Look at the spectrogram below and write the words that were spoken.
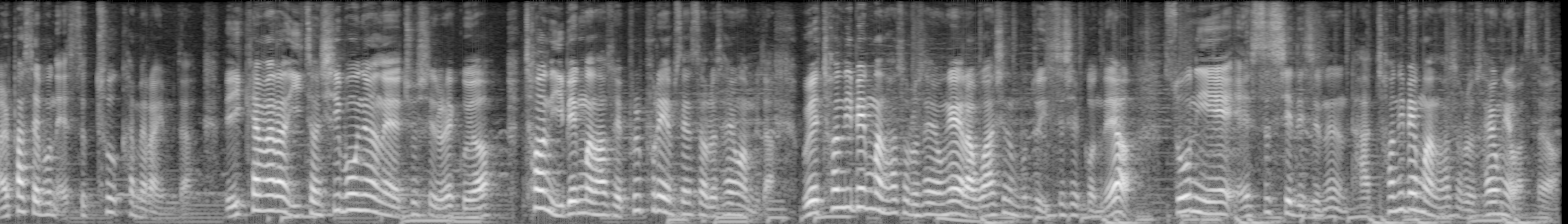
알파7 S2 카메라입니다. 네, 이 카메라는 2015년에 출시를 했고요. 1200만 화소의 full frame 센서를 사용합니다. 왜 1200만 화소를 사용해? 라고 하시는 분도 있으실 건데요. 소니의 S 시리즈는 다 1200만 화소를 사용해 왔어요.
